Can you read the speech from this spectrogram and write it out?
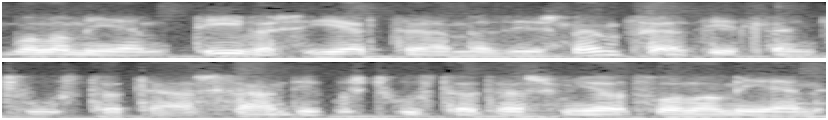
valamilyen téves értelmezés, nem feltétlen csúsztatás, szándékos csúsztatás miatt valamilyen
